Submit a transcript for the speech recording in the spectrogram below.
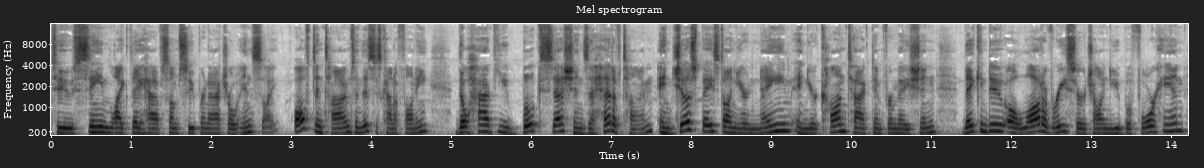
to seem like they have some supernatural insight. Oftentimes, and this is kind of funny, they'll have you book sessions ahead of time, and just based on your name and your contact information, they can do a lot of research on you beforehand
